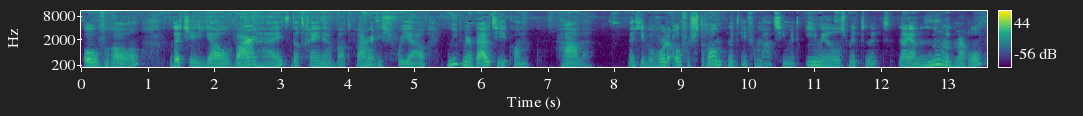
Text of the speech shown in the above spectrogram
overal, dat je jouw waarheid, datgene wat waar is voor jou, niet meer buiten je kan halen. Weet je, we worden overstroomd met informatie, met e-mails, met, met nou ja, noem het maar op.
